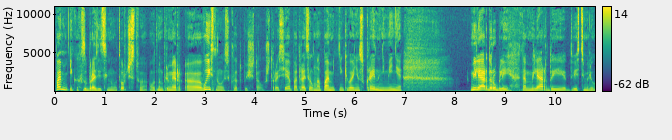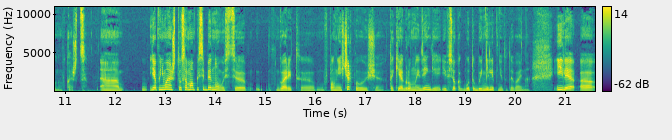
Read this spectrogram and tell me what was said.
памятниках изобразительного творчества. Вот, например, э, выяснилось, кто-то посчитал, что Россия потратила на памятники войне с Украиной не менее миллиарда рублей. Там миллиарды и 200 миллионов, кажется. Э, я понимаю, что сама по себе новость э, говорит э, вполне исчерпывающе. Такие огромные деньги, и все как будто бы не липнет эта война. Или э,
